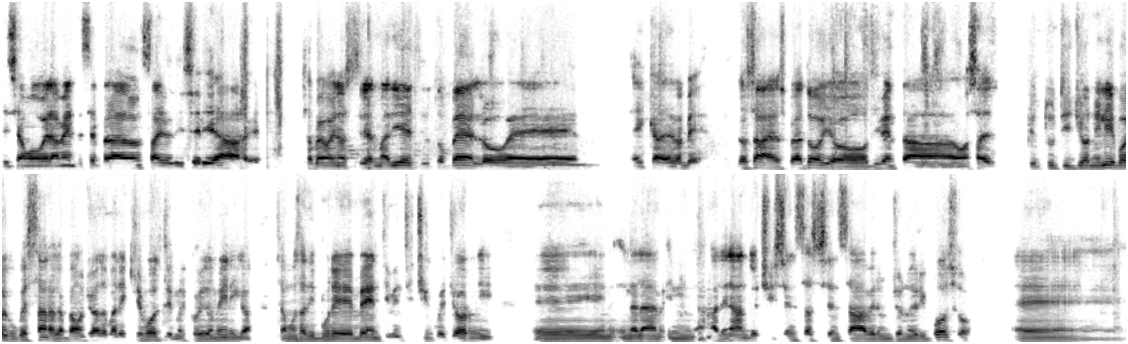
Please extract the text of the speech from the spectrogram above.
siamo veramente, sembra un saio di Serie A, abbiamo i nostri armadietti, tutto bello e, e vabbè, lo sai, lo spogliatoio diventa, sai, più, tutti i giorni lì, poi quest'anno che abbiamo giocato parecchie volte mercoledì domenica, siamo stati pure 20-25 giorni eh, in, in, allenandoci senza, senza, avere un giorno di riposo eh,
